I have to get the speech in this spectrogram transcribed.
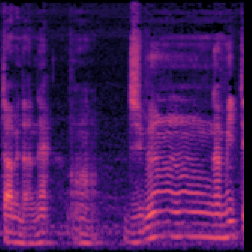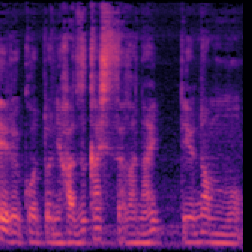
うダメだね。うん、自分が見てることに恥ずかしさがないっていうのはも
